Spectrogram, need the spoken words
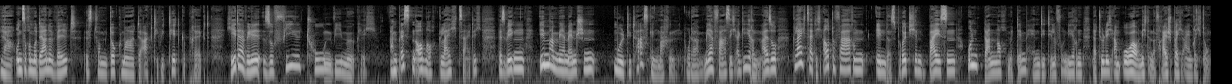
Ja, unsere moderne Welt ist vom Dogma der Aktivität geprägt. Jeder will so viel tun wie möglich. Am besten auch noch gleichzeitig, weswegen immer mehr Menschen Multitasking machen oder mehrphasig agieren, also gleichzeitig Auto fahren, in das Brötchen beißen und dann noch mit dem Handy telefonieren, natürlich am Ohr und nicht an der Freisprecheinrichtung.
